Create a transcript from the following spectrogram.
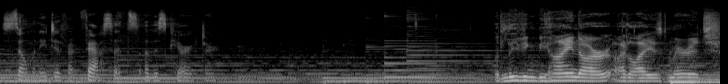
so many different facets of His character. But leaving behind our idolized marriage,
